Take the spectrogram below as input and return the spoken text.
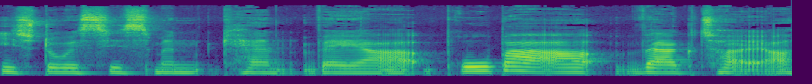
i stoicismen kan være brugbare værktøjer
